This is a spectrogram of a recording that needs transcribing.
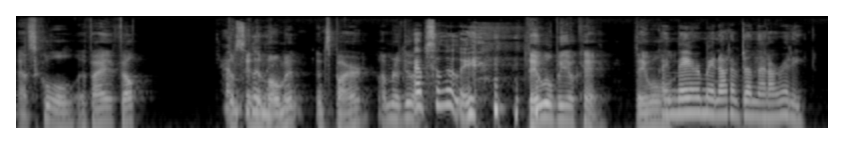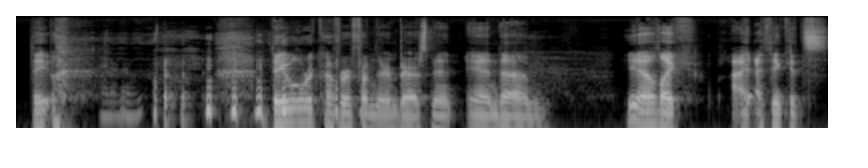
at school if I felt in the moment inspired. I'm going to do it. Absolutely. They will be okay. They will. I may or may not have done that already. they I don't know. they will recover from their embarrassment, and um, you know, like I, I think it's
